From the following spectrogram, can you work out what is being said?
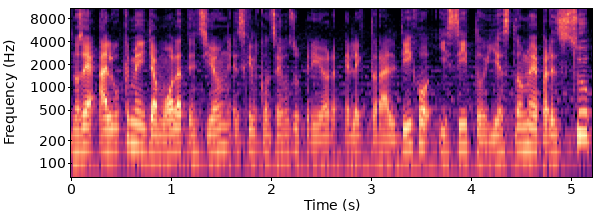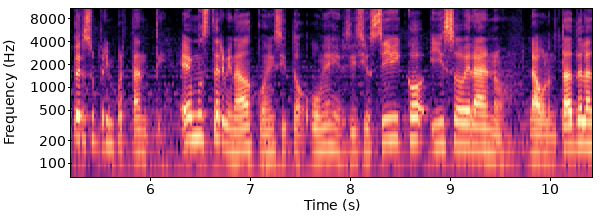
No sé, algo que me llamó la atención es que el Consejo Superior Electoral dijo, y cito, y esto me parece súper, súper importante, hemos terminado con éxito un ejercicio cívico y soberano. La voluntad de la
